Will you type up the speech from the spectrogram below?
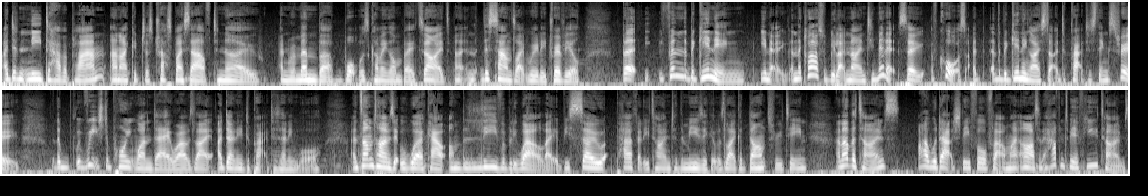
I didn't need to have a plan and I could just trust myself to know and remember what was coming on both sides. And this sounds like really trivial, but from the beginning, you know, and the class would be like 90 minutes. So, of course, I, at the beginning, I started to practice things through. But it reached a point one day where I was like, I don't need to practice anymore. And sometimes it would work out unbelievably well. Like, it'd be so perfectly timed to the music. It was like a dance routine. And other times, I would actually fall flat on my ass. And it happened to me a few times.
